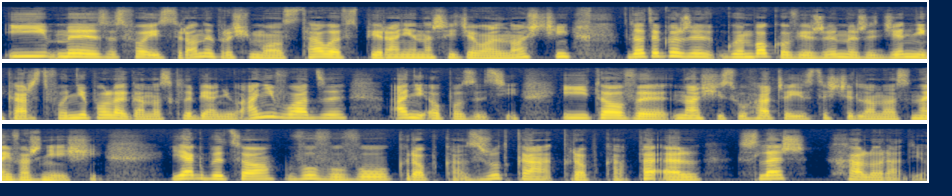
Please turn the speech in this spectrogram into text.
i my ze swojej strony prosimy o stałe wspieranie naszej działalności, dlatego że głęboko wierzymy, że dziennikarstwo nie polega na sklebianiu ani władzy, ani opozycji. I to wy, nasi słuchacze, jesteście dla nas najważniejsi. Jakby co www.zrzutka.pl slash haloradio.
